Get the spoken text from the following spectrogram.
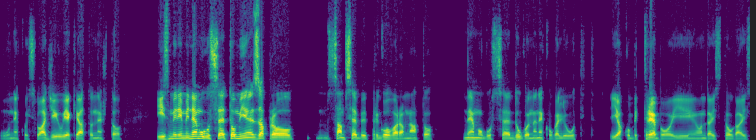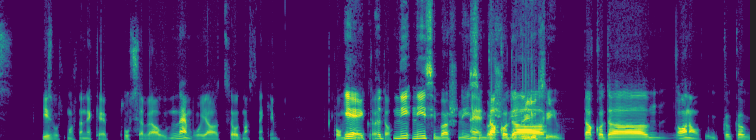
u nekoj svađi uvijek ja to nešto izmirim i ne mogu se, to mi je zapravo, sam sebi prigovaram na to, ne mogu se dugo na nekoga ljutiti, iako bi trebao i onda iz toga iz, izvući možda neke pluseve, ali ne mogu ja se odmah s nekim pomirim to je to. ni- nisi baš, nisi E, baš tako da- ljutljiv. Tako da, ono, k- k-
